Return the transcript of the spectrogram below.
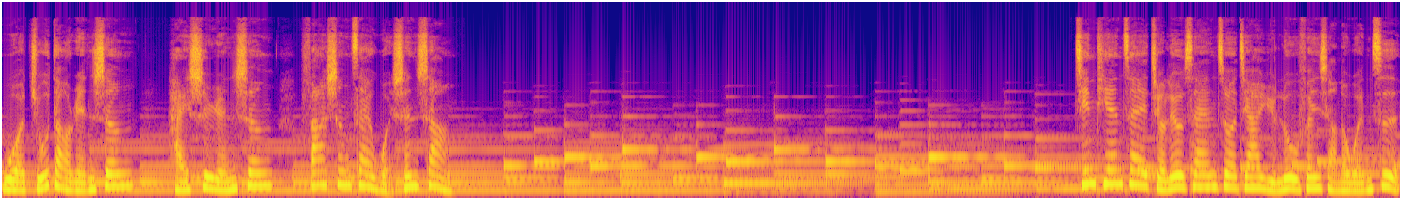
我主导人生，还是人生发生在我身上？今天在九六三作家语录分享的文字，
